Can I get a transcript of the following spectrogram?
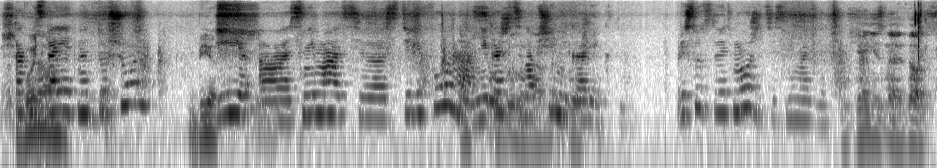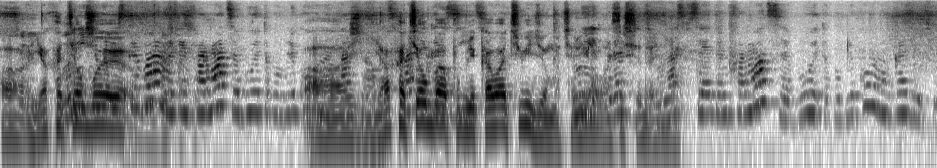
Вот так вот сегодня стоять над душой без... и а, снимать э, с телефона, А мне кажется, вообще некорректно. Присутствовать можете, снимать? Я не знаю, дал. А, я хотел бы, скрываем, эта информация будет опубликована в а, нашем я хотел бы газете. опубликовать Нет, видеоматериалы подождите, у заседания. нас вся эта информация будет опубликована в газете.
